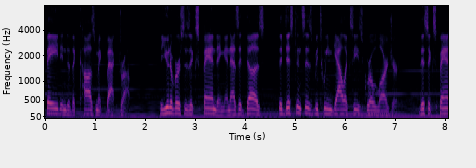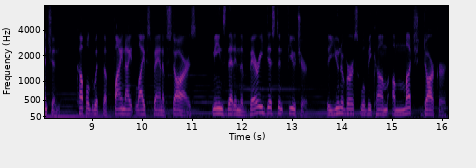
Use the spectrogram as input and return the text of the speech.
fade into the cosmic backdrop. The universe is expanding, and as it does, the distances between galaxies grow larger. This expansion, coupled with the finite lifespan of stars, means that in the very distant future, the universe will become a much darker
